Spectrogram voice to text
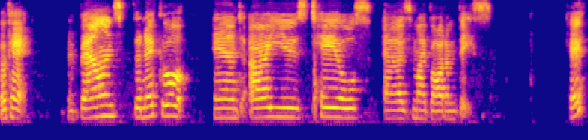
Okay, I balanced the nickel and I use tails as my bottom base. Okay.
